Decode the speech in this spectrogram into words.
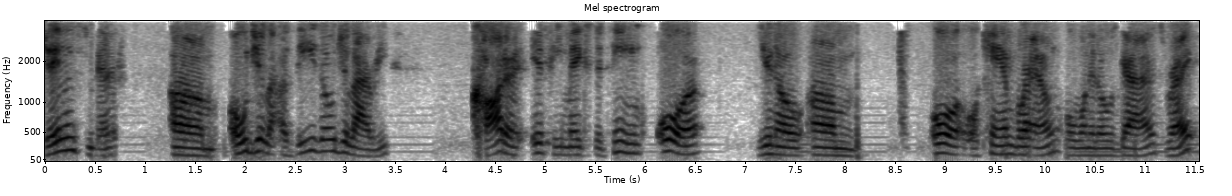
Jaylon Smith, um, Ojala, Azeez Ojulari, Carter if he makes the team, or you know, um, or or Cam Brown or one of those guys, right?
